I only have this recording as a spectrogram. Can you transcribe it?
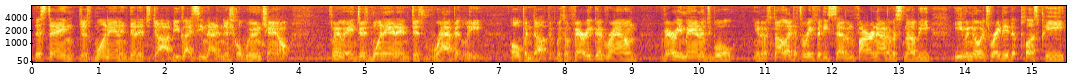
This thing just went in and did its job. You guys seen that initial wound channel. Anyway, it just went in and just rapidly opened up. It was a very good round, very manageable you know, it's not like a 357 firing out of a snubby, even though it's rated at plus P.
